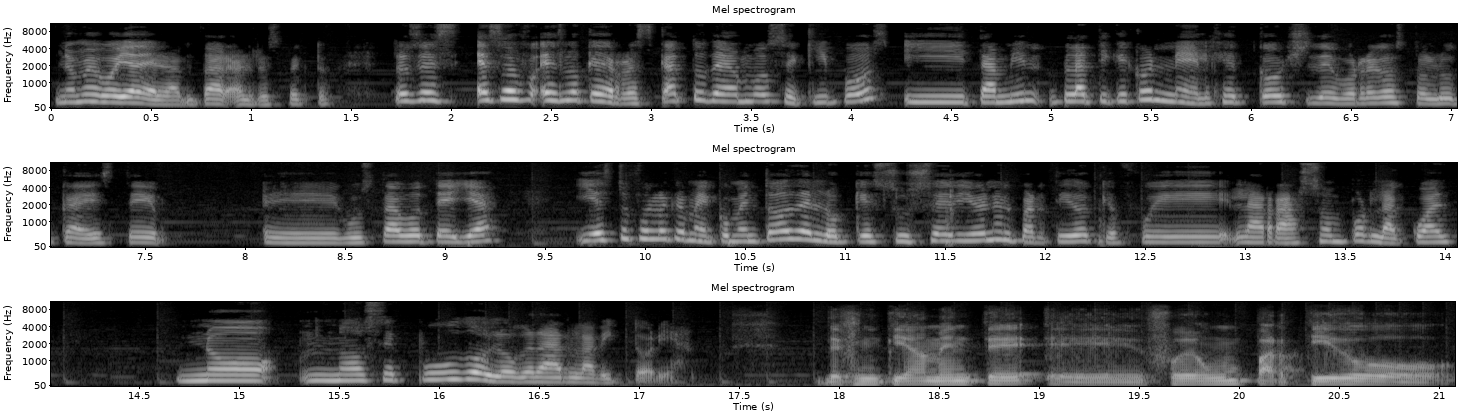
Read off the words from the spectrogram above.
no me voy a adelantar al respecto. Entonces, eso es lo que rescato de ambos equipos y también platiqué con el head coach de Borregos Toluca, este eh, Gustavo Tella, y esto fue lo que me comentó de lo que sucedió en el partido, que fue la razón por la cual no, no se pudo lograr la victoria. Definitivamente eh, fue un partido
